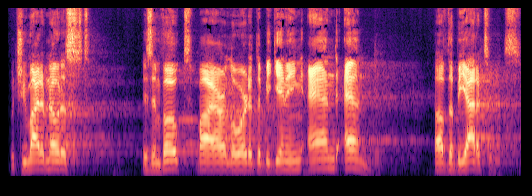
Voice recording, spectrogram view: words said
which you might have noticed is invoked by our Lord at the beginning and end of the Beatitudes.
